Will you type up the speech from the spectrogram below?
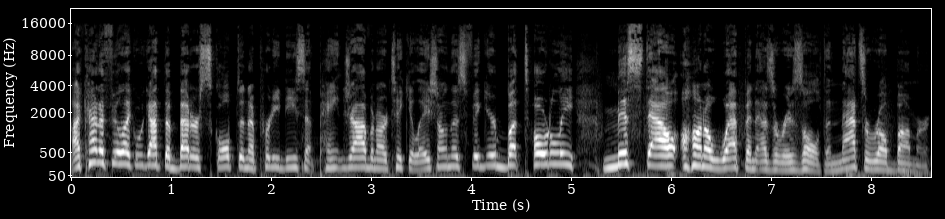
I kind of feel like we got the better sculpt and a pretty decent paint job and articulation on this figure, but totally missed out on a weapon as a result, and that's a real bummer.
